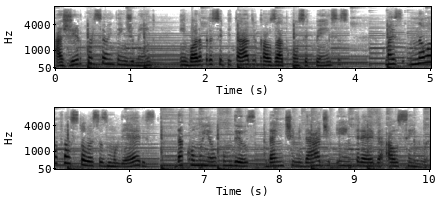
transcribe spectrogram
agir por seu entendimento, embora precipitado e causado consequências, mas não afastou essas mulheres da comunhão com Deus, da intimidade e entrega ao Senhor.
